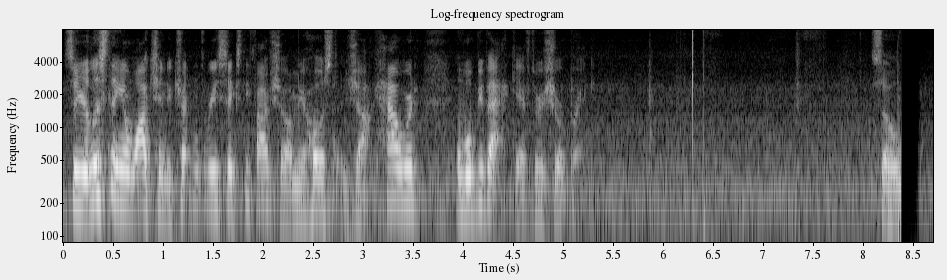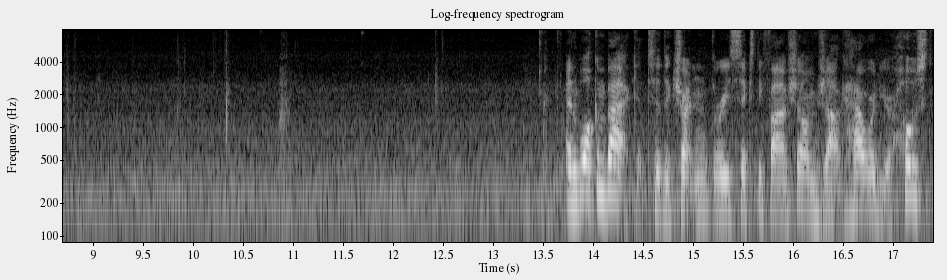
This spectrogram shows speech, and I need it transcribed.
So you're listening and watching the Trenton 365 show. I'm your host, Jacques Howard, and we'll be back after a short break. So And welcome back to the Trenton 365 show. I'm Jacques Howard, your host.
